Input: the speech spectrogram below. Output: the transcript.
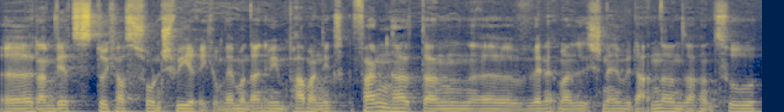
äh, dann wird es durchaus schon schwierig. Und wenn man dann irgendwie ein paar Mal nichts gefangen hat, dann äh, wendet man sich schnell wieder anderen Sachen zu.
